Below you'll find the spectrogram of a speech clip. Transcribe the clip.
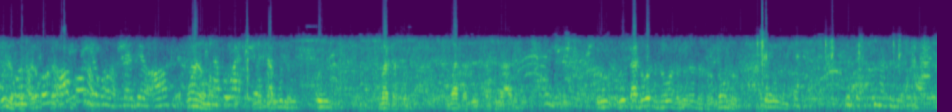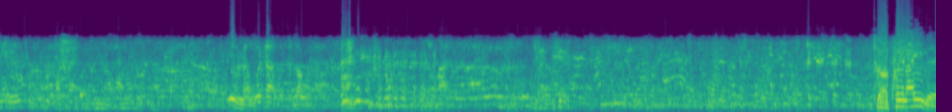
ကုလုံဘုကုန်းလုံတော်ဘုန်းတော်ဘုန်းတော်ဘုန်းတော်ဆက်ပြောအော်ကုလုံမြတ်တာကုလုံဝတ်တယ်ဝတ်တယ်ဆက်ရတယ်သူသူ ကတော့သူတို့သူတို့သူတို့ကျုပ်လာဝတ်တာဝတ်တော့ဝတ်တာမှန်သူအခွေလိုက်ကြီးပဲ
